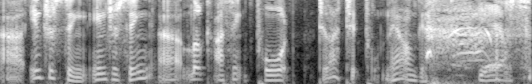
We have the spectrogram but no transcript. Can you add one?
Uh, interesting, interesting. Uh, look, I think Port did I tip Port? Now I'm going. yes,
